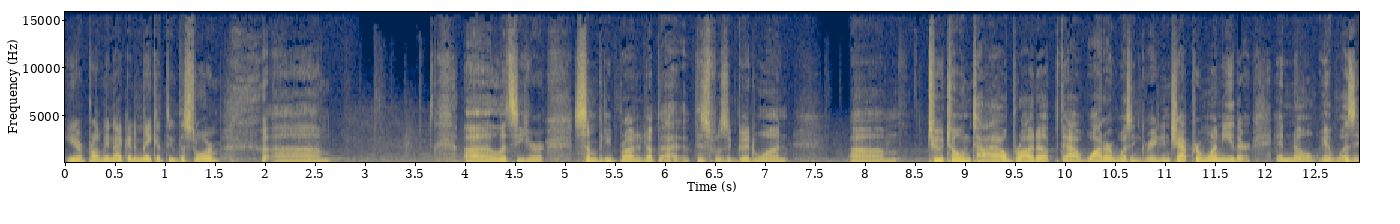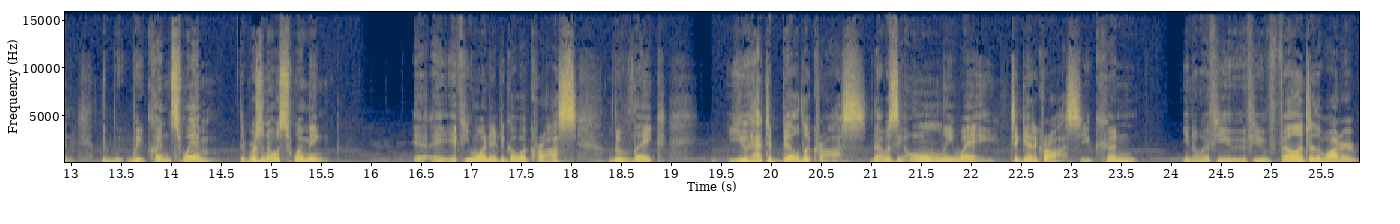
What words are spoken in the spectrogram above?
You're probably not gonna make it through the storm. um, uh, let's see here. Somebody brought it up. This was a good one. Um, Two Tone Tile brought up that water wasn't great in Chapter One either, and no, it wasn't. We couldn't swim. There was no swimming. If you wanted to go across Loot Lake, you had to build across. That was the only way to get across. You couldn't, you know, if you if you fell into the water,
